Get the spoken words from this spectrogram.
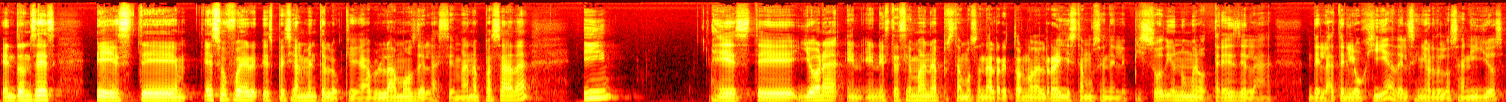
Entonces, este, eso fue especialmente lo que hablamos de la semana pasada. Y este, y ahora en, esta semana pues estamos en el retorno del rey, estamos en el episodio número 3 de la, de la trilogía del Señor de los Anillos.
